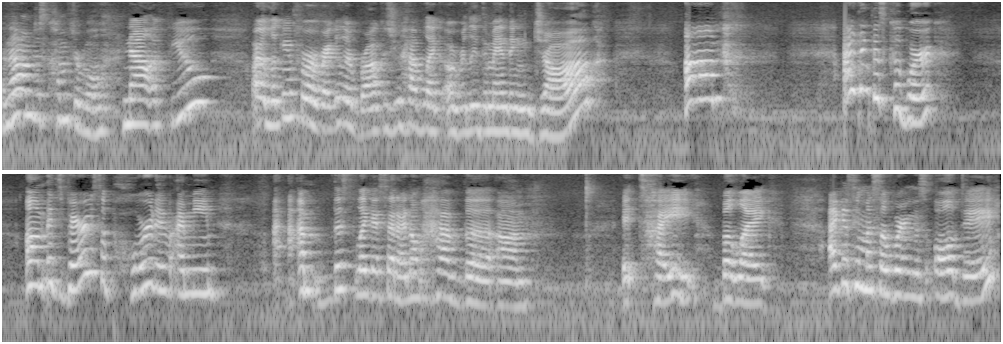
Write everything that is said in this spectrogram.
And now I'm just comfortable. Now, if you are looking for a regular bra because you have like a really demanding job, um, I think this could work. Um, it's very supportive. I mean, I, am this, like I said, I don't have the, um, it tight, but like, I can see myself wearing this all day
